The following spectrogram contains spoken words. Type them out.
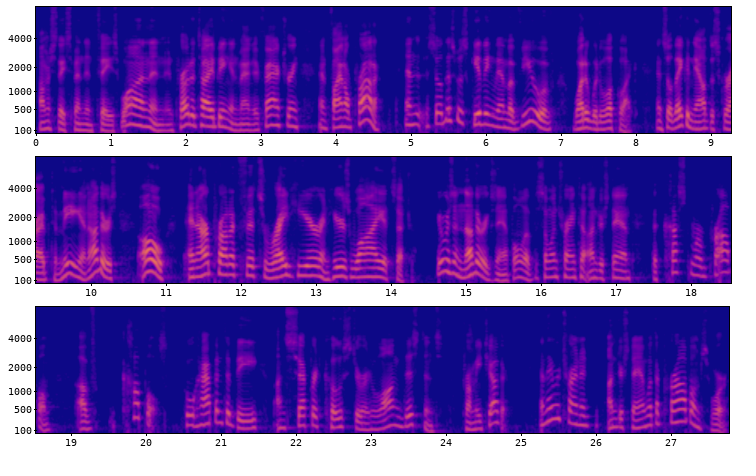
how much do they spend in phase one and in prototyping and manufacturing and final product. And so this was giving them a view of what it would look like. And so they could now describe to me and others, oh, and our product fits right here and here's why, etc. Here was another example of someone trying to understand the customer problem of couples who happen to be on separate coasts or long distance from each other. And they were trying to understand what the problems were.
